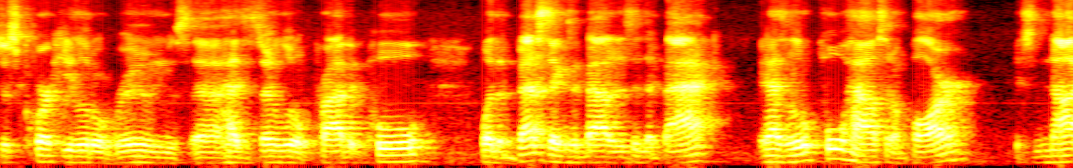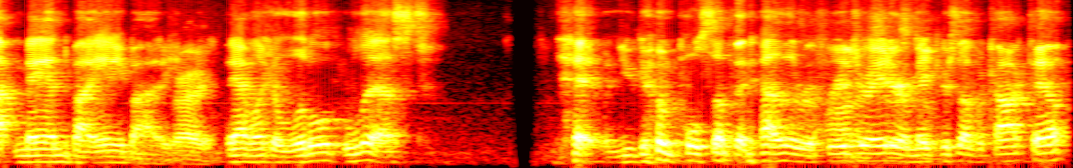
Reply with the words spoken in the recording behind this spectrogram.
just quirky little rooms. Uh, has its own little private pool. One of the best things about it is in the back. It has a little pool house and a bar. It's not manned by anybody Right. they have like a little list that when you go and pull something out of the refrigerator and make yourself a cocktail,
